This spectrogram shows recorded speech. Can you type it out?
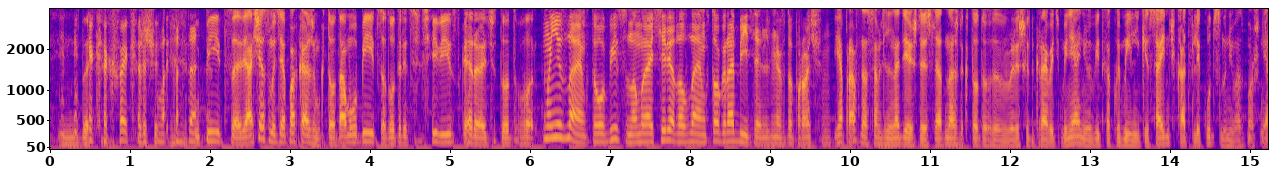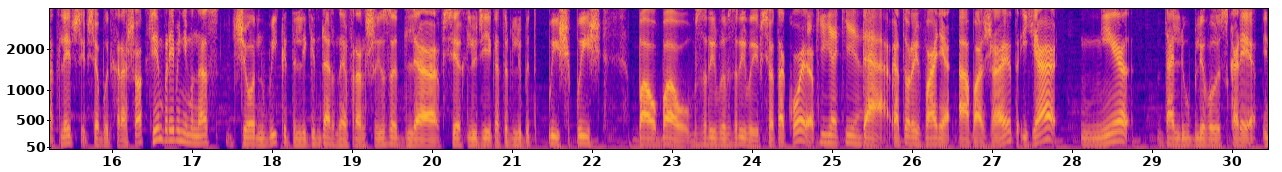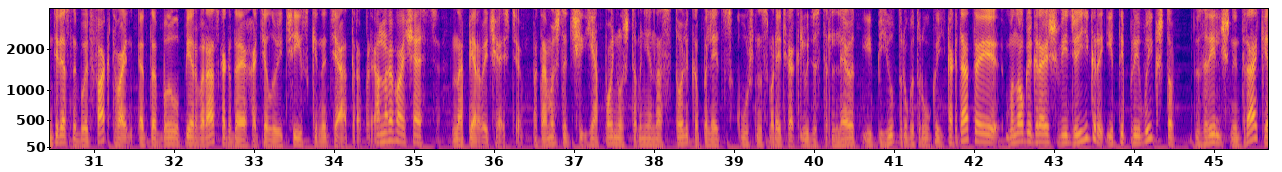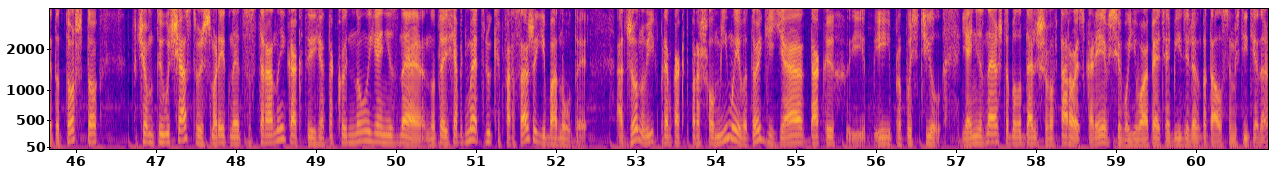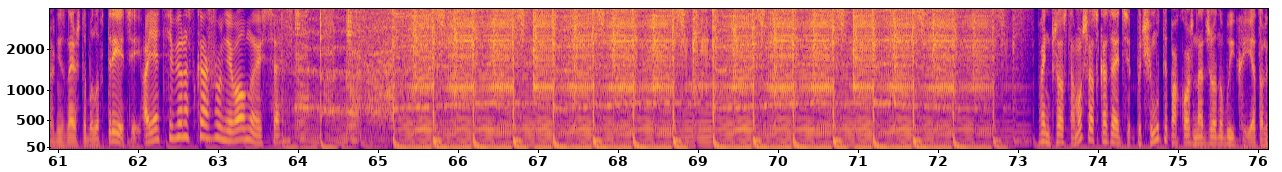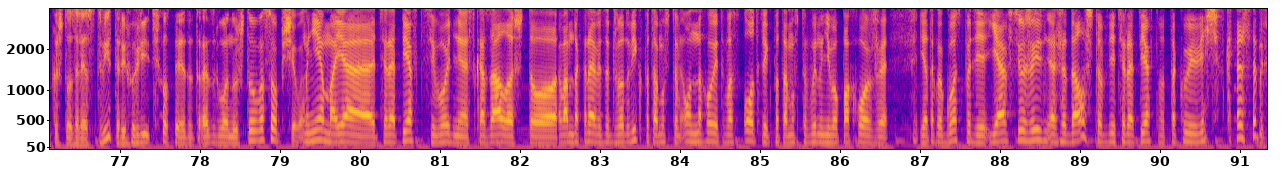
Какой кошмар. Убийца. А сейчас мы тебе покажем, кто там убийца. Тут рецидивист, короче, тут вот. Мы не знаем, кто убийца, но мы охеренно знаем, кто грабитель, между прочим. Я прав, на самом деле, надеюсь, что если однажды кто-то решит грабить меня, они увидят, какой миленький Санечка, отвлекутся, но невозможно не отвлечься, и все будет хорошо. Тем временем у нас Джон Уик — это легендарная франшиза для всех людей, которые любят пыщ-пыщ, бау-бау, взрывы-взрывы и все такое. Кия-кия. Да, который Ваня обожает. Я не долюбливаю скорее. Интересный будет факт, Вань. Это был первый раз, когда я хотел уйти из кинотеатра. Прям. А на какой части? На первой части. Потому что я понял, что мне настолько, блядь, скучно смотреть, как люди стреляют и бьют друг друга. Когда ты много играешь в видеоигры, и ты привык, что зрелищные драки — это то, что в чем ты участвуешь, смотреть на это со стороны как-то, я такой, ну, я не знаю. Ну, то есть я понимаю, трюки форсажа ебанутые, а Джон Уик прям как-то прошел мимо, и в итоге я так их и, и пропустил. Я не знаю, что было дальше во второй. Скорее всего, его опять обидели, он пытался мстить, я даже не знаю, что было в третьей. А я тебе расскажу, не волнуйся. Вань, пожалуйста, а можешь рассказать, почему ты похож на Джона Уика? Я только что залез в Твиттер и увидел этот разгон. Ну что у вас общего? Мне моя терапевт сегодня сказала, что вам так нравится Джон Уик, потому что он находит в вас отклик, потому что вы на него похожи. Я такой, господи, я всю жизнь ожидал, что мне терапевт вот такую вещь скажет.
